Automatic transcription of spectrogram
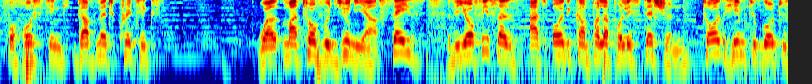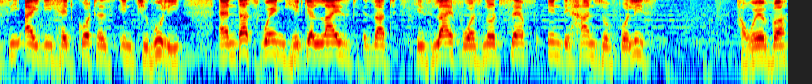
for hosting government critics. Well, Matovu Jr. says the officers at Old Kampala police station told him to go to CID headquarters in Kibuli and that's when he realized that his life was not safe in the hands of police. However,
